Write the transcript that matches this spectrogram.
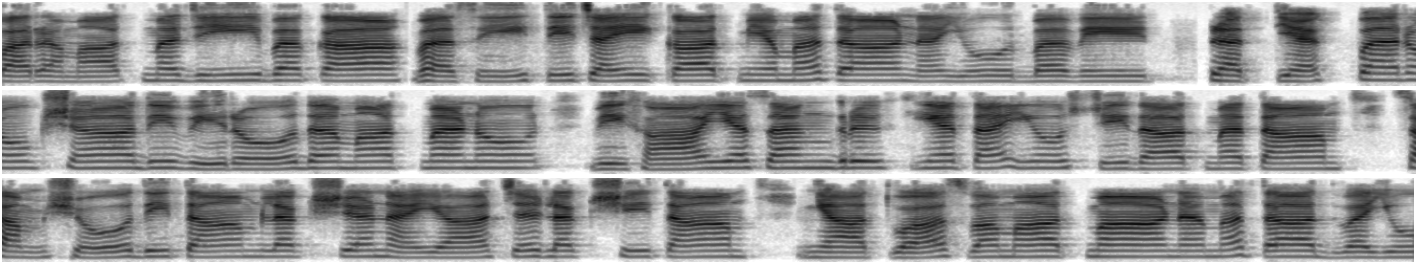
परमात्मजीवका वसीति चैकात्म्यमतानयोर्भवेत् प्रत्यक्परोक्षादिविरोधमात्मनोर्विहाय सङ्गृह्य तयोश्चिदात्मतां संशोधितां लक्षणया च लक्षितां ज्ञात्वा स्वमात्मानमताद्वयो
